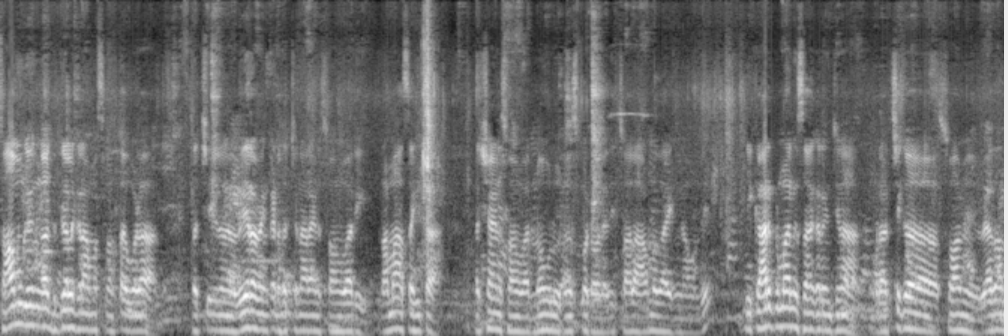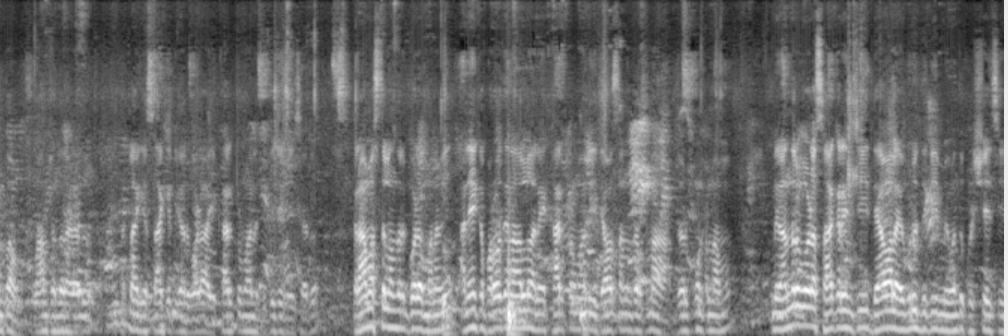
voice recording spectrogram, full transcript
సామూహికంగా దుగ్గిరాల గ్రామస్తులంతా కూడా సత్య వీర వెంకట సత్యనారాయణ స్వామి వారి రమా సహిత సత్యనారాయణ స్వామి వారి నోములు నేర్చుకోవడం అనేది చాలా ఆనందదాయకంగా ఉంది. ఈ కార్యక్రమానికి సహకరించిన అర్చక స్వామి వేదాంతం రామచంద్ర గారు అట్లాగే సాకేత్ గారు కూడా ఈ కార్యక్రమాన్ని దిగ్విజయం చేశారు. గ్రామస్తులందరికీ కూడా మనవి. అనేక పర్వదినాల్లో అనేక కార్యక్రమాలు ఈ దేవస్థానం తరఫున జరుపుకుంటున్నాము. మీరందరూ కూడా సహకరించి దేవాలయ అభివృద్ధికి మీ వంతు కృషి చేసి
